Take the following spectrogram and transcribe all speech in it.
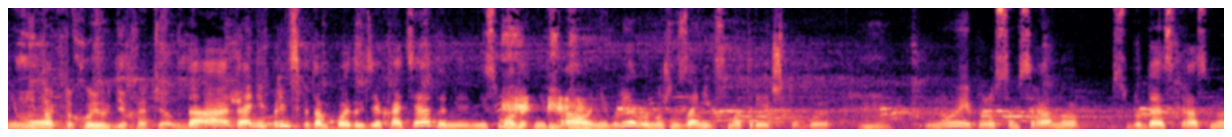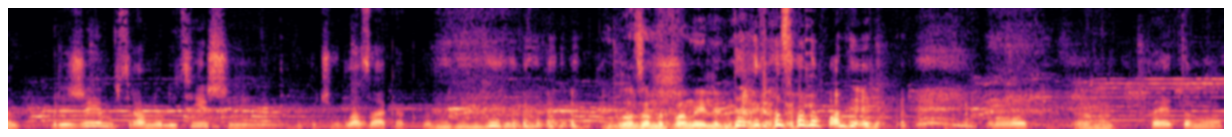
Ему- Не так-то ходят, где хотят. да, да, они в принципе там ходят где хотят, они не смотрят ни вправо, ни влево, нужно за них смотреть, чтобы. Ну и плюсом все равно, соблюдая скоростной режим, все равно летишь и выпучив глаза, как Глаза на панели. да. глаза на панели. Вот. Поэтому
